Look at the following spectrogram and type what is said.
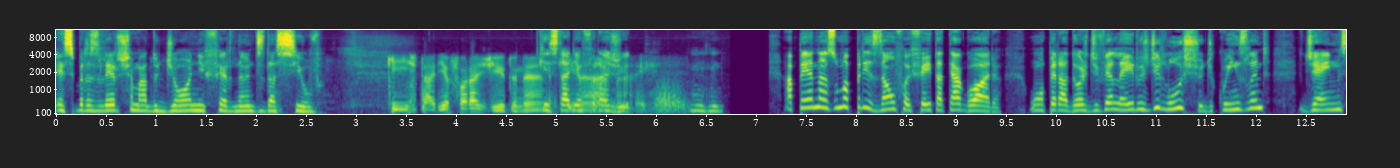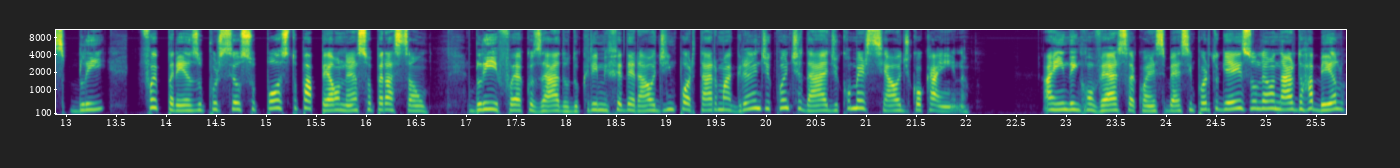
esse brasileiro chamado Johnny Fernandes da Silva. Que estaria foragido, né? Que estaria foragido. Na... Uhum. Apenas uma prisão foi feita até agora. Um operador de veleiros de luxo de Queensland, James Blee, foi preso por seu suposto papel nessa operação. Blee foi acusado do crime federal de importar uma grande quantidade comercial de cocaína. Ainda em conversa com a SBS em português, o Leonardo Rabelo,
